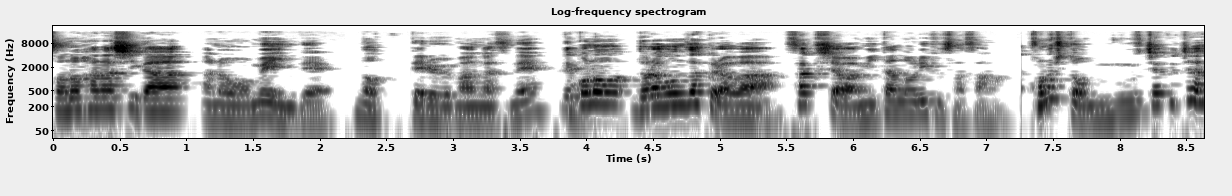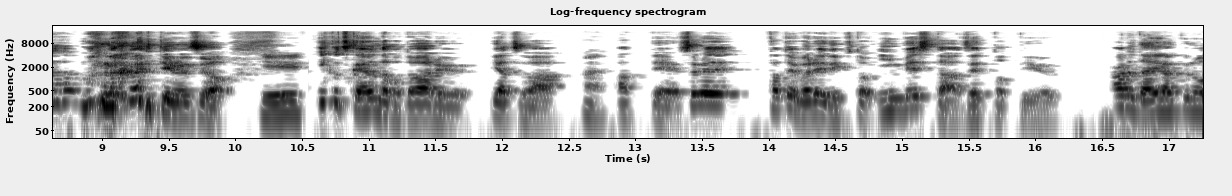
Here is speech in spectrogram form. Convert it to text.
その話が、あの、メインで載ってる漫画ですね。で、はいこのドラゴン桜は、作者は三田のりふささん。この人、むちゃくちゃ漫画描いてるんですよ。ええいくつか読んだことあるやつははいあって、それ、例えば例でいくと、インベスター Z っていう、ある大学の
